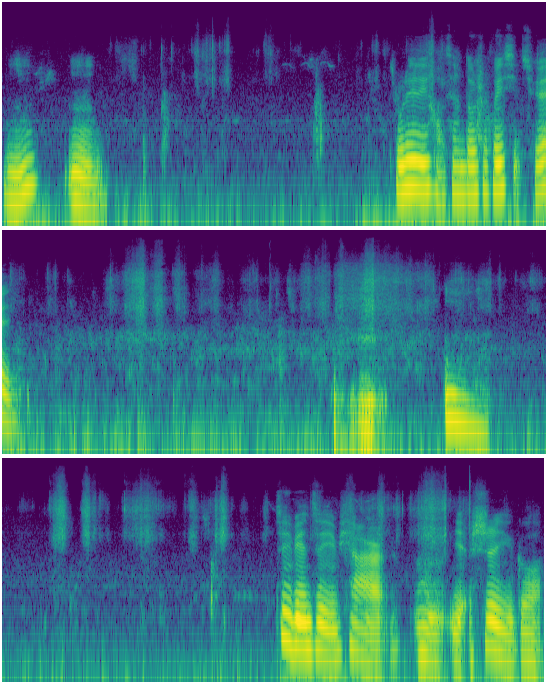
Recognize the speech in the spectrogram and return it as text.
嗯嗯。竹林里好像都是灰喜鹊。嗯，这边这一片儿，嗯，也是一个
